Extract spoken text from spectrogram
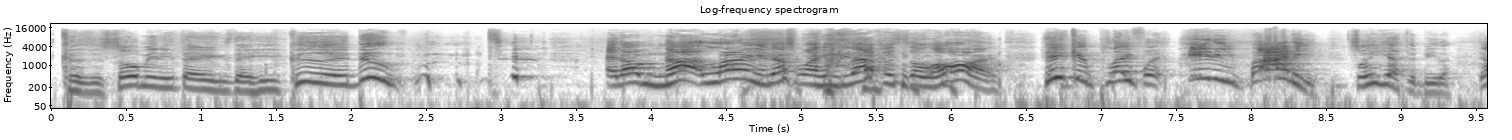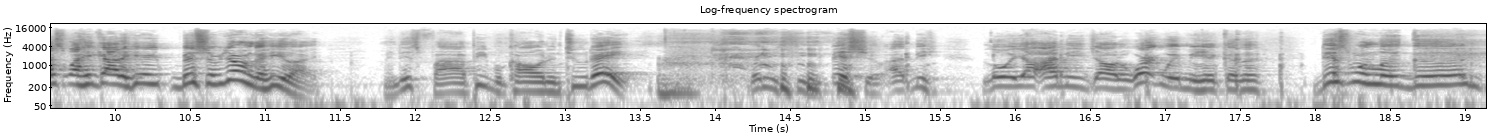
because there's so many things that he could do. and I'm not lying. That's why he laughing so hard. He can play for anybody. So he has to be like, that's why he got to hear Bishop Younger. He like, man, this five people called in two days. Let me see Bishop. I need, Lord, y'all, I need y'all to work with me here because uh, this one look good.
